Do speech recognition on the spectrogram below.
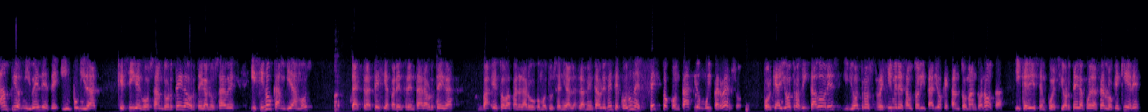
amplios niveles de impunidad que sigue gozando Ortega, Ortega lo sabe, y si no cambiamos la estrategia para enfrentar a Ortega, esto va para largo como tú señalas, lamentablemente con un efecto contagio muy perverso, porque hay otros dictadores y otros regímenes autoritarios que están tomando nota y que dicen, pues si Ortega puede hacer lo que quiere,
